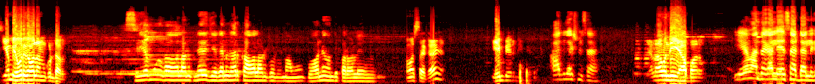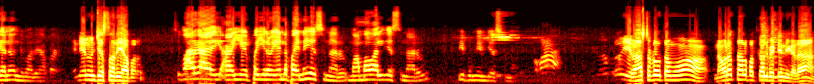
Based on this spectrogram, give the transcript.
సీఎం ఎవరు కావాలనుకుంటారు? సీఎం కావాలనుకునేది జగన్ గారు కావాలనుకుంటున్నాము. బాగానే ఉంది పర్వాలేదు. నమస్తే ఏం పేరు? ఆదిలక్ష్మి సార్. ఎలా ఉంది వ్యాపారం? ఏం అంతగా లేదు సార్ డల్గానే ఉంది మాది వ్యాపారం. ఎన్ని ఏళ్ళ నుంచి చేస్తున్నారు వ్యాపారం? సుమారుగా ఇరవై ఏళ్ళ పైన చేస్తున్నారు. మా అమ్మ వాళ్ళు చేస్తున్నారు. ఇప్పుడు మేము చేస్తున్నాం. ఈ రాష్ట్ర ప్రభుత్వము నవరత్నాల పథకాలు పెట్టింది కదా.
